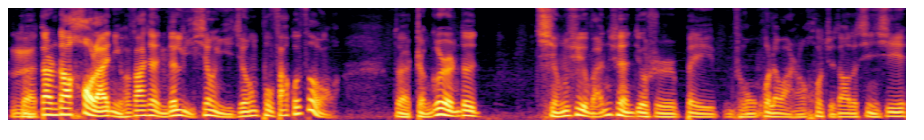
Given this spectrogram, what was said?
嗯对。但是到后来你会发现，你的理性已经不发挥作用了，对，整个人的情绪完全就是被从互联网上获取到的信息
